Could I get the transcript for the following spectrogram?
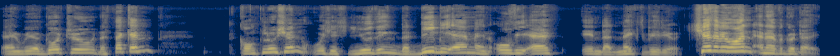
and we'll go through the second conclusion, which is using the DBM and OVS in the next video. Cheers everyone, and have a good day.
